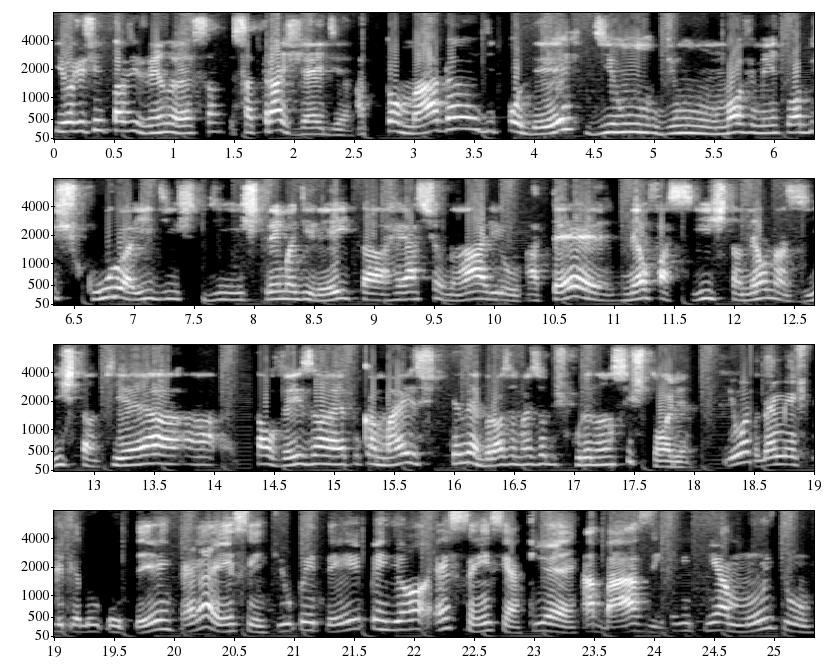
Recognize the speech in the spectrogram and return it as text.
E hoje a gente está vivendo essa essa tragédia. A tomada de poder de um, de um movimento obscuro aí de, de extrema direita, reacionário, até neofascista, neonazista, que é a, a talvez a época mais tenebrosa, mais obscura da nossa história. E uma das minhas críticas do PT era esse, que o PT perdeu a essência, que é a base. Ele tinha muito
